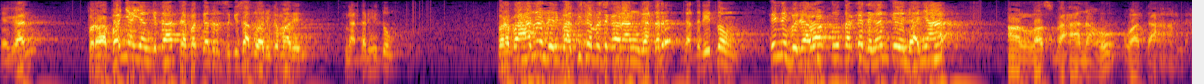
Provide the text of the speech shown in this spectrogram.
Ya kan? Berapa banyak yang kita dapatkan rezeki satu hari kemarin? Enggak terhitung. Berapa hari dari pagi sampai sekarang enggak ter enggak terhitung. Ini beda waktu terkait dengan kehendaknya Allah Subhanahu wa taala.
